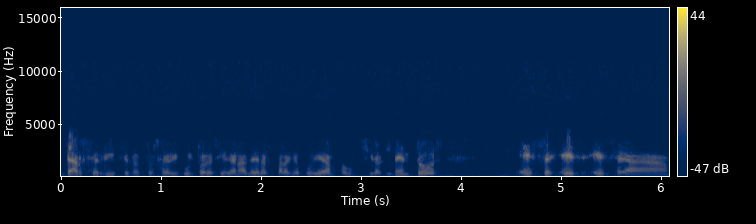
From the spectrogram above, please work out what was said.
dar servicio a nuestros agricultores y ganaderos para que pudieran producir alimentos. Esa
